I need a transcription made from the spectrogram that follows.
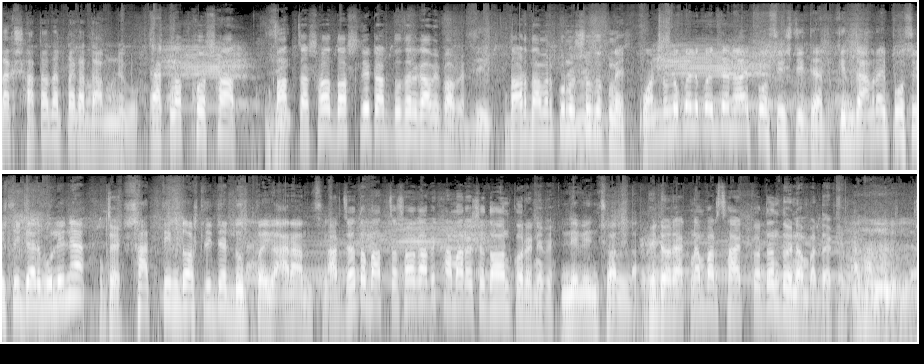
লাখ সাত হাজার টাকা দাম নেব। এক লক্ষ সাত। বাচ্চা সহ দশ লিটার দুধের গাবি পাবে। জি। দরদামের কোনো সুযোগ নেই। অন্য লোক কইতে নয় পঁচিশ লিটার। কিন্তু আমরা এই পঁচিশ লিটার বলি না সাত তিন দশ লিটার দুধ পাইবে আরামসে। আর যেহেতু বাচ্চা সহ গাবি খামার এসে দহন করে নেবে। নেবে ইনশাল্লাহ ভিডিওর এক নাম্বার সাইড করে দেন দুই নাম্বার দেখেন আলহামদুলিল্লাহ।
